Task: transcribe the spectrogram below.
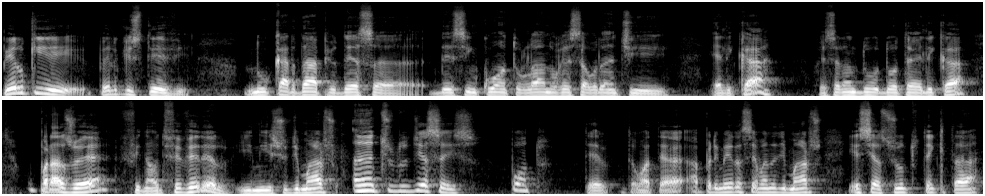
Pelo que, pelo que esteve no cardápio dessa, desse encontro lá no restaurante LK, restaurante do, do Hotel LK, o prazo é final de fevereiro, início de março, antes do dia 6. Ponto. Então, até a primeira semana de março, esse assunto tem que estar tá,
